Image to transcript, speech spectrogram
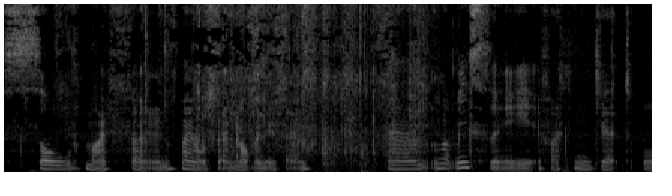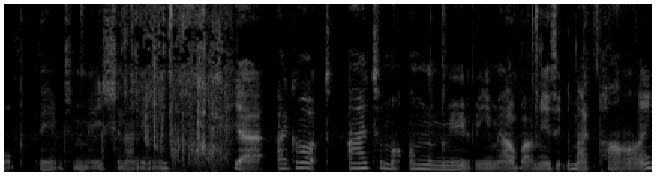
sold my phone, my old phone, not my new phone. Um, let me see if I can get up the information I need. Yeah, I got item on the move email by Music Magpie.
